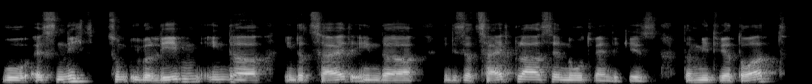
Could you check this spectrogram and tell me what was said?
wo es nicht zum Überleben in der, in der Zeit, in der, in dieser Zeitblase notwendig ist, damit wir dort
